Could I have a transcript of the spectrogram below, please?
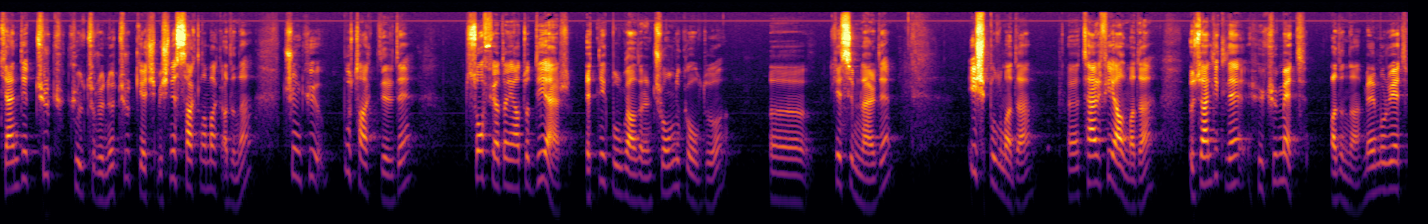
kendi Türk kültürünü, Türk geçmişini saklamak adına. Çünkü bu takdirde Sofya'da ya da diğer etnik Bulgarların çoğunluk olduğu e, kesimlerde iş bulmada, e, terfi almada, özellikle hükümet adına memuriyet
